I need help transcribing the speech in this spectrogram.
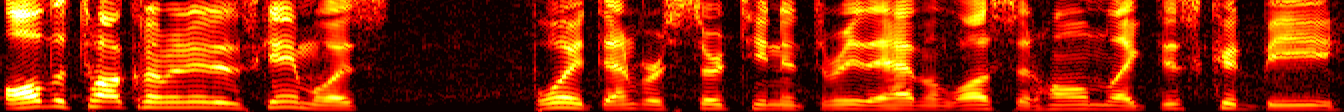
all the talk coming into this game was, boy, Denver's 13 and 3. They haven't lost at home. Like, this could be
